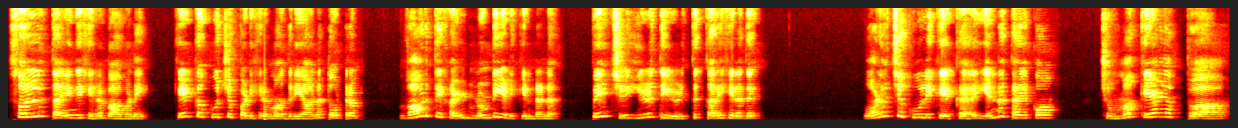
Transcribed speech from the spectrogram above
சொல்ல தயங்குகிற பாவனை. கேட்க கூச்சப்படுகிற மாதிரியான தோற்றம். வார்த்தைகள் நொண்டியடிக்கின்றன. பேச்சு இழுத்து இழுத்து கரைகிறது. உழைச்சு கூலி கேட்க என்ன தயக்கம்? சும்மா கேளப்பா.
